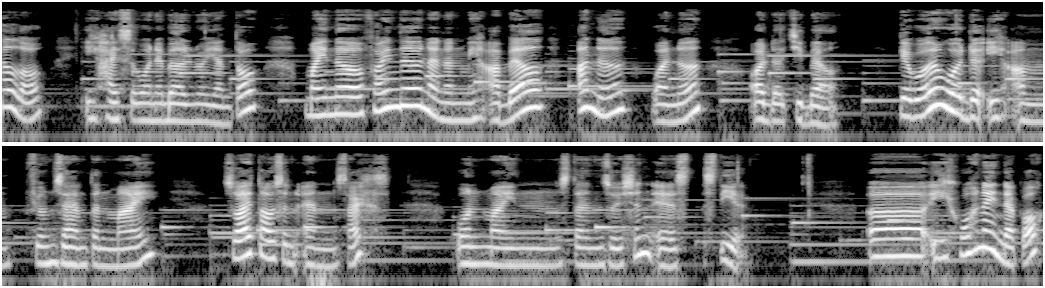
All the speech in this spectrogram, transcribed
Hello, ich heiße Wanebel Nuryanto. Meine Freunde nennen mich Abel, Anne, Wanne oder Cibel. Geboren wurde ich am 15. Mai 2006 und mein Sternzeichen ist Stier. Äh, ich wohne in Depok.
